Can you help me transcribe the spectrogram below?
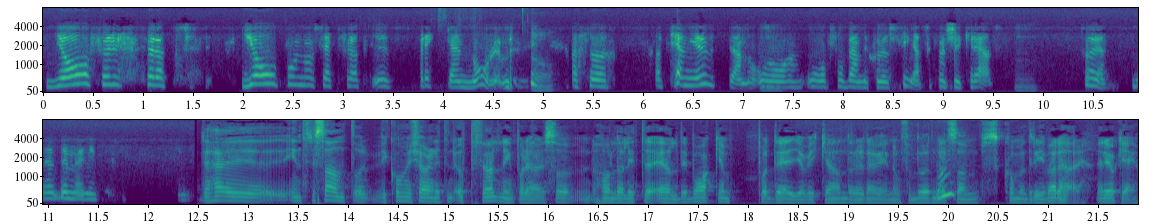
Ja, för, för att... Ja, på något sätt för att eh, spräcka en norm. Ja. alltså, att tänja ut den och, mm. och få människor att se så kanske det krävs. Mm. Så är det. det. Det är möjligt. Det här är intressant och vi kommer köra en liten uppföljning på det här så hålla lite eld i baken på dig och vilka andra det är inom förbundet mm. som kommer att driva det här. Är det okej? Okay?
